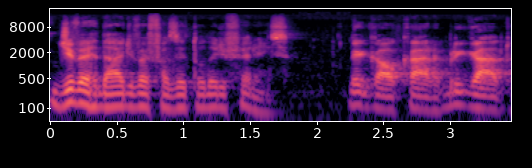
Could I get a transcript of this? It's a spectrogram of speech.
de verdade, vai fazer toda a diferença. Legal, cara. Obrigado.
